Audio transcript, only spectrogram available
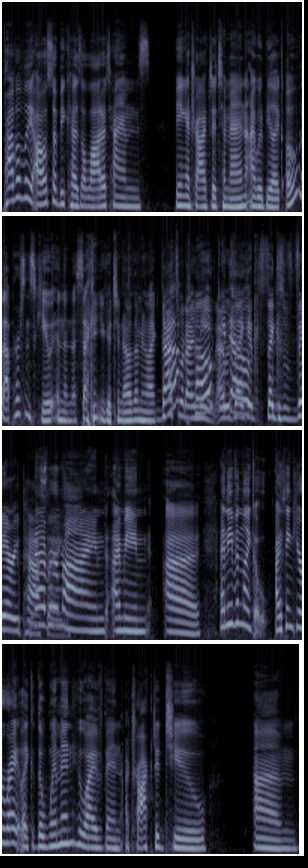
Probably also because a lot of times being attracted to men, I would be like, oh, that person's cute. And then the second you get to know them, you're like, that's what i mean i was like it's like it's very passive Never mind. I mean, uh, and even like, I think you're right. Like the women who I've been attracted to, um,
